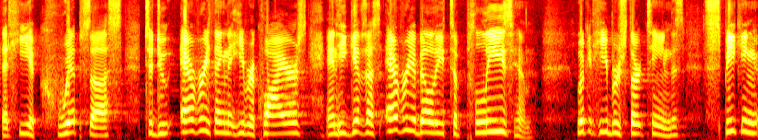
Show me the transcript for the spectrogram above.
that he equips us to do everything that he requires, and he gives us every ability to please him. Look at Hebrews 13. This speaking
